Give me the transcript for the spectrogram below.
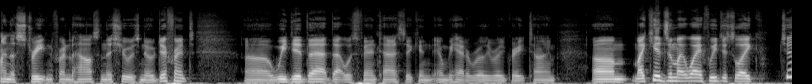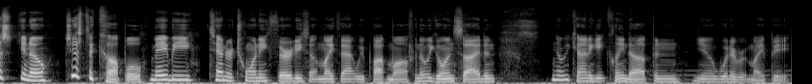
and the street in front of the house, and this year was no different. Uh, we did that. That was fantastic, and, and we had a really, really great time. Um, my kids and my wife, we just like, just, you know, just a couple, maybe 10 or 20, 30, something like that. We pop them off, and then we go inside and, you know, we kind of get cleaned up and, you know, whatever it might be.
